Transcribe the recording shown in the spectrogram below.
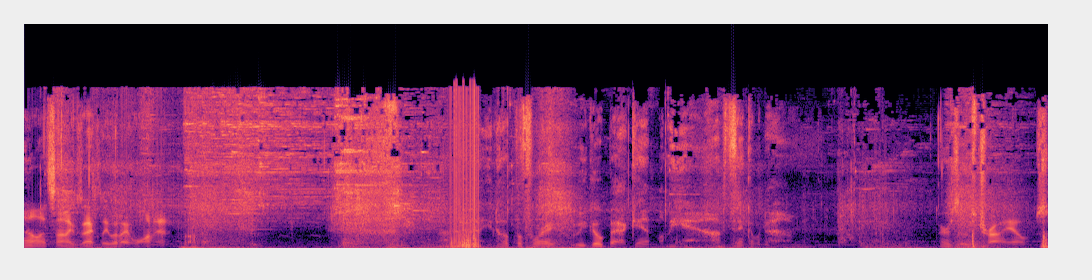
Well, that's not exactly what I wanted. But... You know, what, before I, we go back in, let me. I think I'm gonna. Where's those triomes?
